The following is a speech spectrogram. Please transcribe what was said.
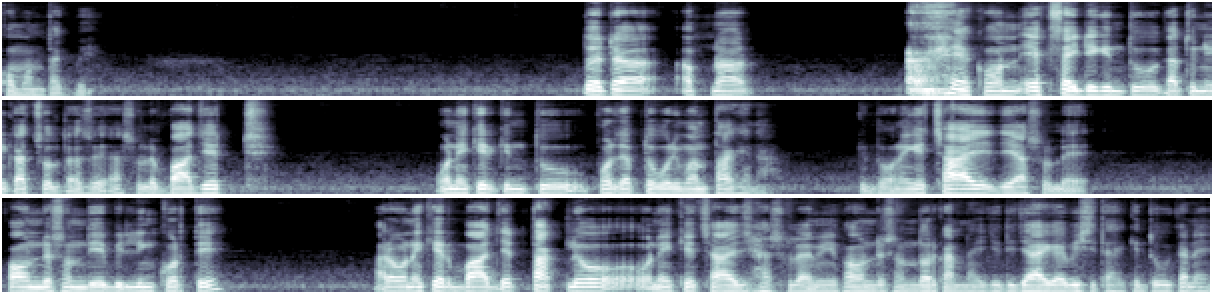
কমন থাকবে। তো এটা আপনার এখন এক সাইডে কিন্তু গাঁথুনির কাজ চলতেছে। আসলে বাজেট অনেকের কিন্তু পর্যাপ্ত পরিমাণ থাকে না। কিন্তু অনেকে চায় যে আসলে ফাউন্ডেশন দিয়ে বিল্ডিং করতে। আর অনেকের বাজেট থাকলেও অনেকে চায় যে আসলে আমি ফাউন্ডেশন দরকার নাই, যদি জায়গা বেশি থাকে। কিন্তু ওইখানে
